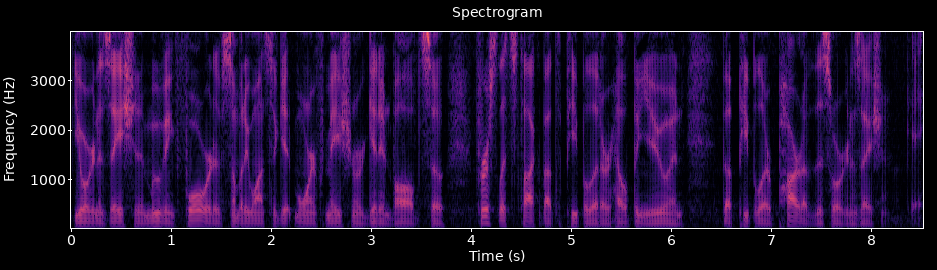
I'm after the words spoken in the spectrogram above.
the organization and moving forward if somebody wants to get more information or get involved. So, first, let's talk about the people that are helping you and the people that are part of this organization. Okay.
